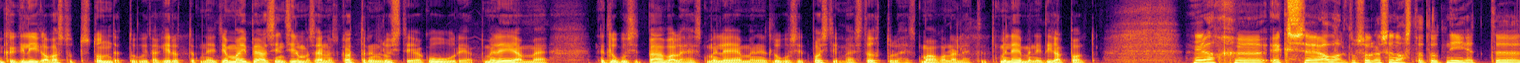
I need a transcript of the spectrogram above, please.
ikkagi liiga vastutustundetu, kui ta kirjutab neid. Ja ma ei pea siin silmas ainult Katrin Lusti ja Kuurijat, me leiame neid lugusid Päevalehest, me leiame neid lugusid Postimehest, Õhtulehest, maakonnalehtedest, me leiame neid igalt poolt. Jah, eks see avaldus ole sõnastatud nii, et eh,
